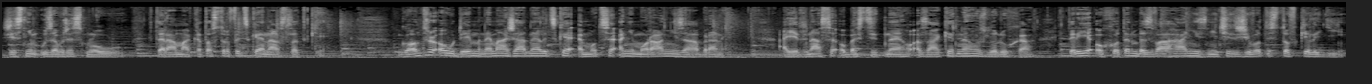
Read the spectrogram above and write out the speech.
že s ním uzavře smlouvu, která má katastrofické následky. Gonter O'Dim nemá žádné lidské emoce ani morální zábrany a jedná se o bezcitného a zákeřného zloducha, který je ochoten bez váhání zničit životy stovky lidí.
